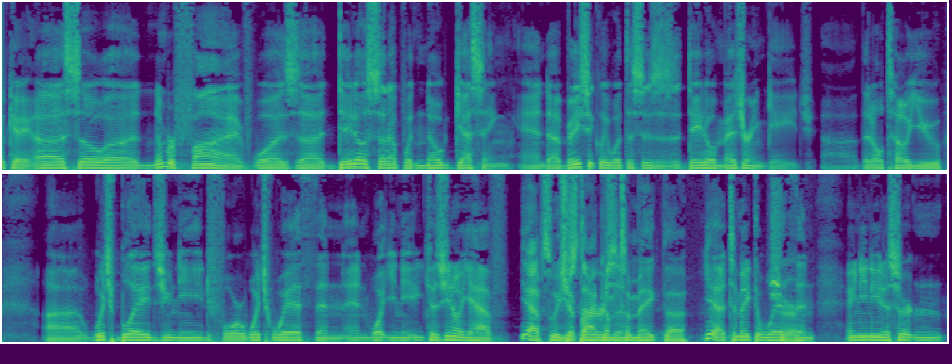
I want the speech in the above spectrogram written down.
Okay, uh, so uh, number five was uh, dado setup with no guessing, and uh, basically what this is is a dado measuring gauge uh, that'll tell you uh, which blades you need for which width and, and what you need because you know you have Yeah, absolutely. You stack them to make the... yeah to make the width Sure. and and you need a certain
